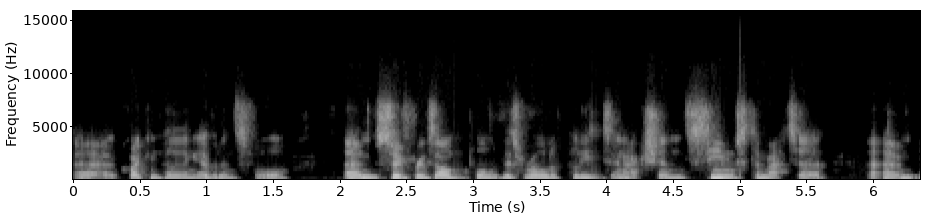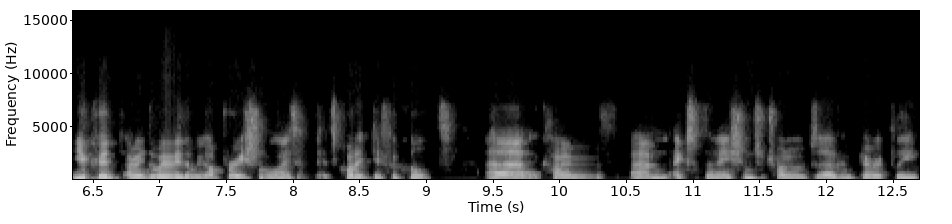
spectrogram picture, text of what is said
uh, quite compelling evidence for. Um, so, for example, this role of police in action seems to matter. Um, you could, I mean, the way that we operationalize it, it's quite a difficult uh, kind of um, explanation to try to observe empirically.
